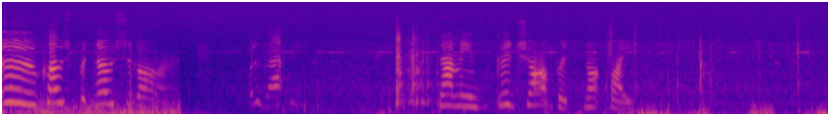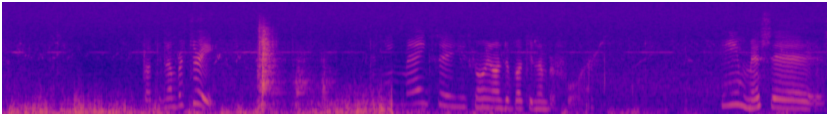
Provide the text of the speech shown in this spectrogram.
Ooh, close but no cigar. What does that mean? That means good shot, but not quite. Bucket number three. And he makes it. He's going on to bucket number four. He misses.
